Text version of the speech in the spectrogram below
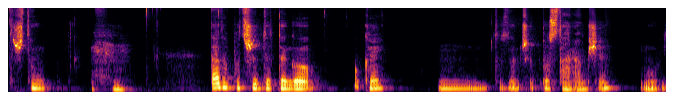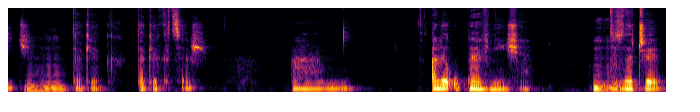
zresztą tata podszedł do tego, okej, okay, mm, to znaczy postaram się mówić mhm. tak, jak, tak, jak chcesz, um, ale upewnij się. Mhm. To znaczy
